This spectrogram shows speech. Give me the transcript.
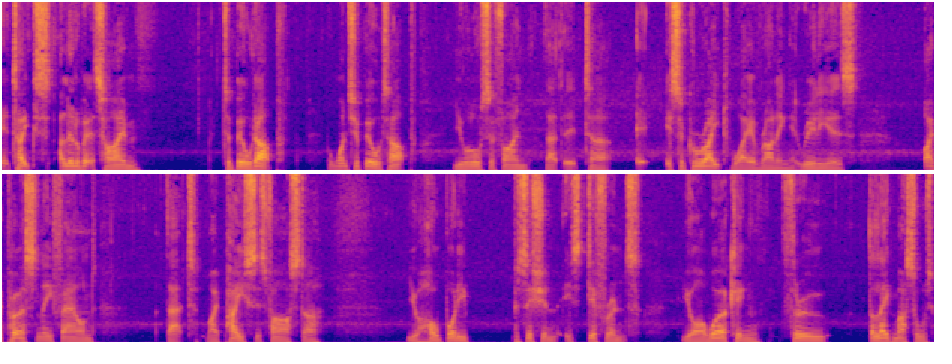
it takes a little bit of time to build up, but once you're built up, you will also find that it, uh, it it's a great way of running. It really is. I personally found that my pace is faster, your whole body position is different, you are working through the leg muscles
